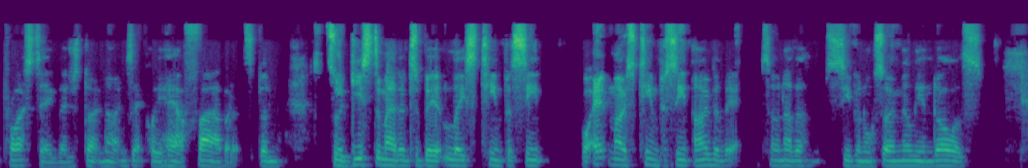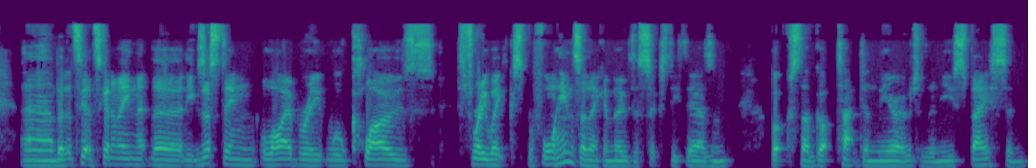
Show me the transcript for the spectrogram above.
price tag. They just don't know exactly how far, but it's been sort of guesstimated to be at least 10%, or at most 10% over that. So another seven or so million dollars. Uh, but it's, it's going to mean that the, the existing library will close three weeks beforehand so they can move the 60,000 books they've got tucked in there over to the new space and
